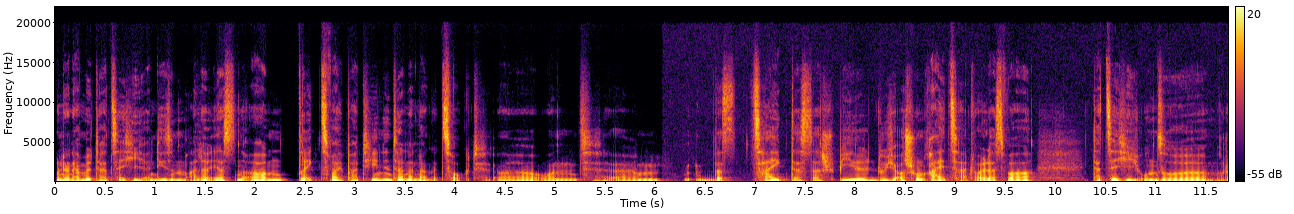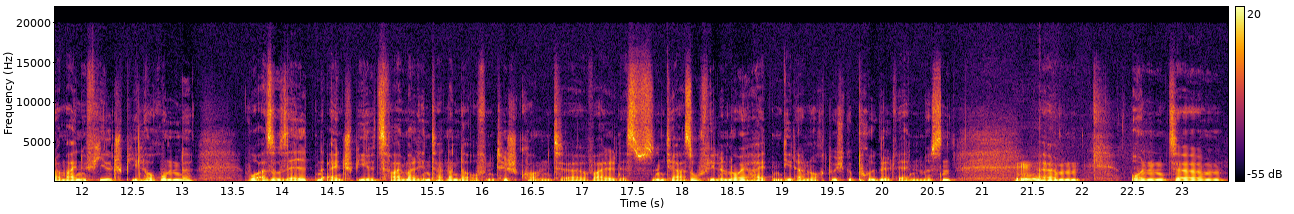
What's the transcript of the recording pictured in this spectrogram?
Und dann haben wir tatsächlich an diesem allerersten Abend direkt zwei Partien hintereinander gezockt. Äh, und ähm, das zeigt, dass das Spiel durchaus schon Reiz hat, weil das war tatsächlich unsere oder meine Vielspielerrunde, wo also selten ein Spiel zweimal hintereinander auf den Tisch kommt, äh, weil es sind ja so viele Neuheiten, die dann noch durchgeprügelt werden müssen. Mhm. Ähm, und ähm,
